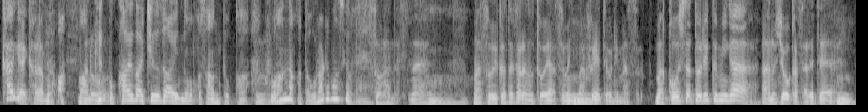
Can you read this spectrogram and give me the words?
海外からもあ、まあ、の結構海外駐在員のお子さんとか不安な方おられますよね。そうなんですね。まあそういう方からの問い合わせも今増えております。まあこうした取り組みがあの評価されて、うん、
